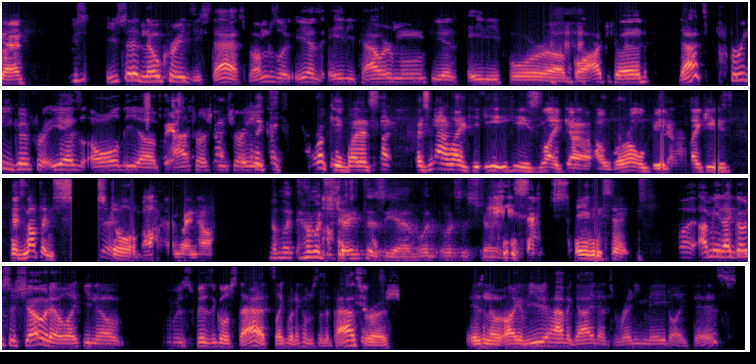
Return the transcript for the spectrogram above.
said. You, you said no crazy stats, but I'm just looking. He has 80 power move. He has 84 uh, block shed. That's pretty good for. He has all the uh, pass rushing That's really traits. a rookie, but it's not. It's not like he, he's like a, a world beater. Like he's there's nothing special about him right now. How much how much strength does he have? What what's his strength? 86, 86. But I mean, that goes to show that, like you know, his physical stats, like when it comes to the pass rush, is no like if you have a guy that's ready made like this,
